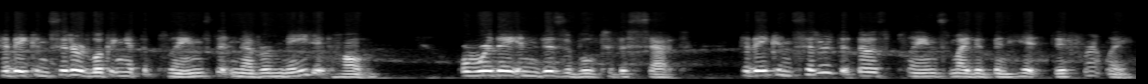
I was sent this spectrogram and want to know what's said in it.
Had they considered looking at the planes that never made it home? Or were they invisible to the set? Had they considered that those planes might have been hit differently?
